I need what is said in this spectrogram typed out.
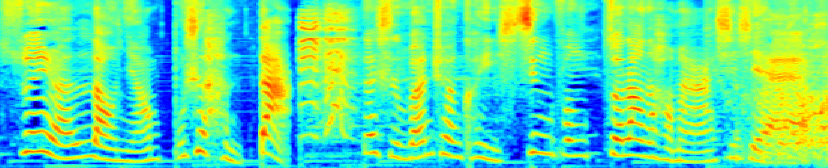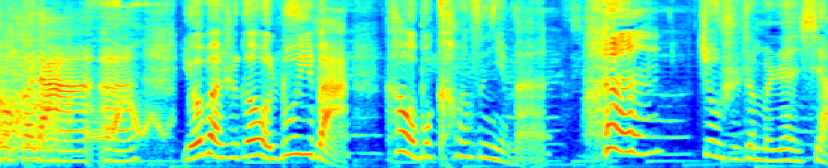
虽然老娘不是很大。但是完全可以兴风作浪的好吗？谢谢，呵呵哒啊！有本事给我撸一把，看我不坑死你们！哼，就是这么任性。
